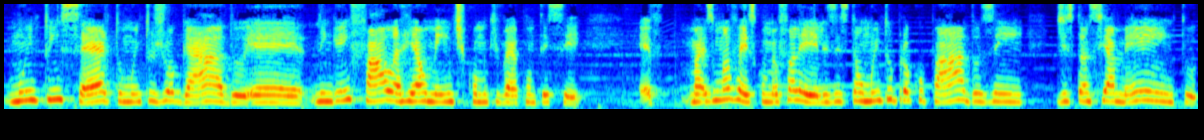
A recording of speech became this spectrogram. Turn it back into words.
muito incerto, muito jogado. É, ninguém fala realmente como que vai acontecer. É, mais uma vez, como eu falei, eles estão muito preocupados em distanciamento,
